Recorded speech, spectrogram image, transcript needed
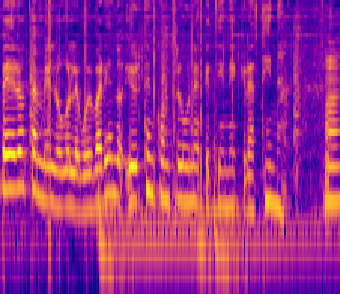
pero también luego le voy variando. Y ahorita encontré una que tiene creatina. Ah,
